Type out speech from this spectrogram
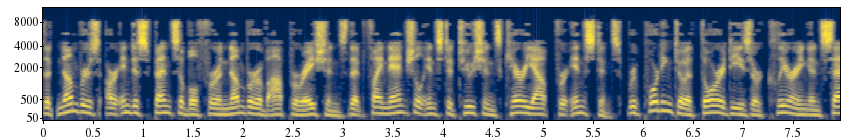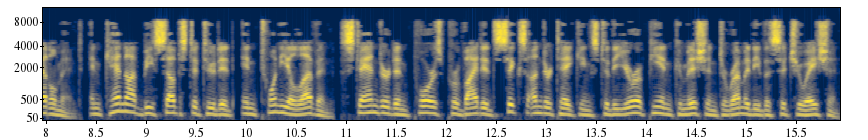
The numbers are indispensable for a number of operations that financial institutions carry out, for instance, reporting to authorities or clearing and settlement, and cannot be substituted. In 2011, Standard & Poor's provided six undertakings to the European Commission to remedy the situation.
